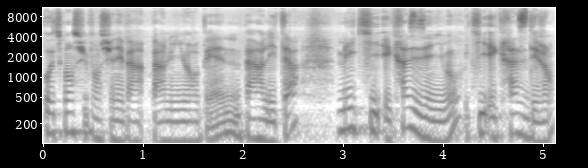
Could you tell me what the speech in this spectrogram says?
hautement subventionné par, par l'Union européenne, par l'État, mais qui écrase des animaux, qui écrase des gens.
